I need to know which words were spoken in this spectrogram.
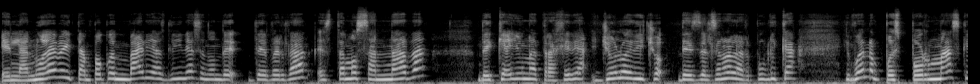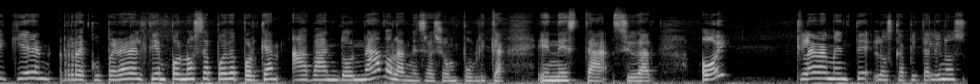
en la 9 y tampoco en varias líneas en donde de verdad estamos a nada de que hay una tragedia. Yo lo he dicho desde el seno de la República y bueno, pues por más que quieren recuperar el tiempo, no se puede porque han abandonado la administración pública en esta ciudad. Hoy, claramente, los capitalinos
